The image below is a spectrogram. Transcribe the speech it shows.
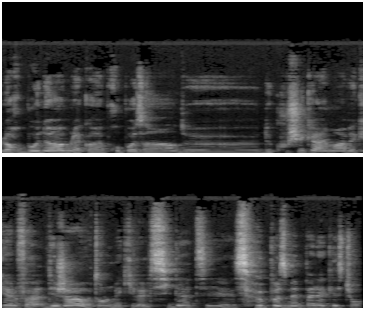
leur bonhomme là quand elles proposent à un de de coucher carrément avec elle enfin déjà autant le mec il a le sida tu sais elle se pose même pas la question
